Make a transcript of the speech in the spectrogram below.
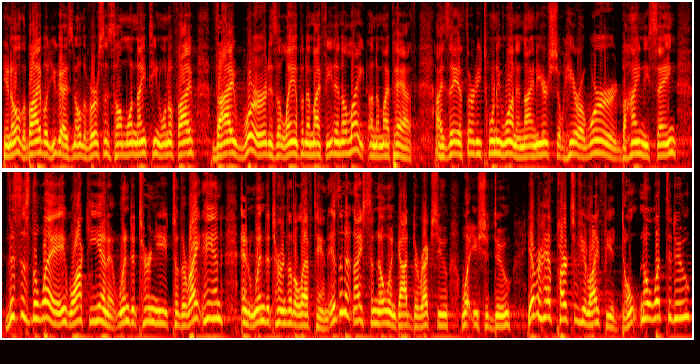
You know, the Bible, you guys know the verses, Psalm 119, 105. Thy word is a lamp unto my feet and a light unto my path. Isaiah 30, 21. And thine ears shall hear a word behind thee saying, This is the way, walk ye in it. When to turn ye to the right hand and when to turn to the left hand. Isn't it nice to know when God directs you what you should do? You ever have parts of your life where you don't know what to do?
